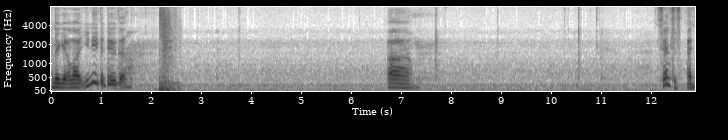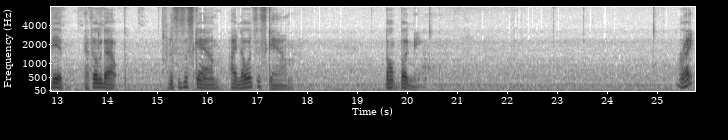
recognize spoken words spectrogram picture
I've been getting a lot. You need to do the. Um, census. I did. I filled it out. This is a scam. I know it's a scam. Don't bug me. Right?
